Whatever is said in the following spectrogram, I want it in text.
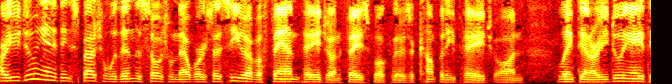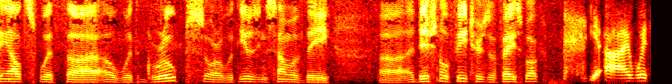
Are you doing anything special within the social networks? I see you have a fan page on Facebook. There's a company page on LinkedIn. Are you doing anything else with uh, with groups or with using some of the uh, additional features of Facebook? Yeah, uh, with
